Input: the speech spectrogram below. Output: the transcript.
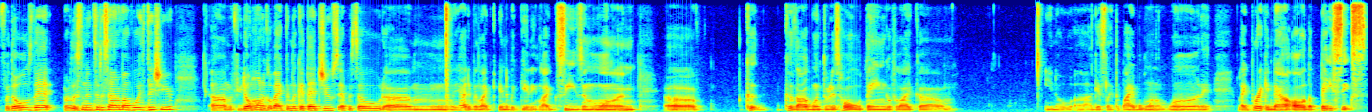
for those that are listening to the sound of my voice this year, um, if you don't want to go back and look at that Juice episode, um, it had to been like in the beginning, like season one, uh, cause I went through this whole thing of like, um, you know, uh, I guess like the Bible one on one and like breaking down all the basics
